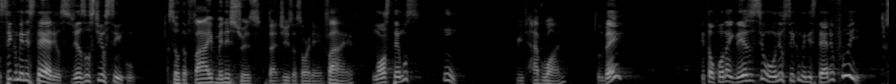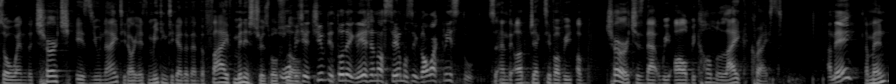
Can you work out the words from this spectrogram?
Os cinco ministérios, Jesus tinha os cinco. So the five ministries that Jesus ordained, five, Nós temos um. we have one. Tudo bem? Então, quando a igreja se une, os cinco ministérios fluem. So when the church is united or is meeting together, then the five ministries will O flow. objetivo de toda a igreja é nós sermos igual a Cristo. So, and the objective of, of the church is that we all become like Christ. Amém? Amen?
